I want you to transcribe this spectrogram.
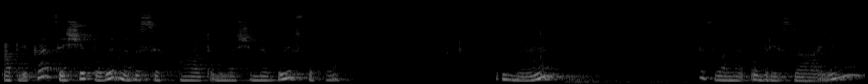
Аплікація ще повинна висихати, вона ще не висохла. Угу. Ми з вами обрізаємо.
